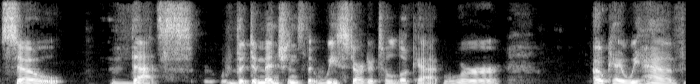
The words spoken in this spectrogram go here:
So that's the dimensions that we started to look at were okay, we have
